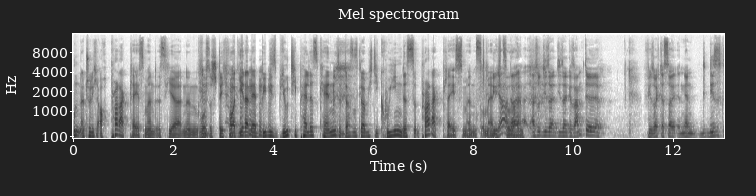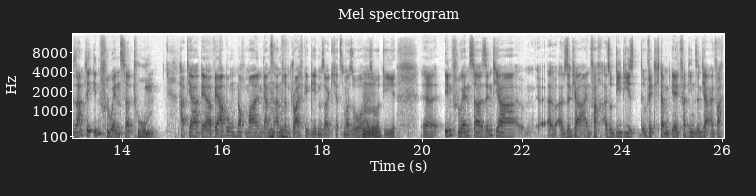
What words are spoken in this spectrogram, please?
Und natürlich auch Product Placement ist hier ein großes Stichwort. Jeder, der Bibis Beauty Palace kennt, das ist, glaube ich, die Queen des Product Placements, um ehrlich ja, zu sein. Da, also dieser, dieser gesamte wie soll ich das nennen, dieses gesamte Influencertum hat ja der Werbung nochmal einen ganz anderen Drive gegeben, sage ich jetzt mal so. Also mhm. die äh, Influencer sind ja, äh, sind ja einfach, also die, die wirklich damit Geld verdienen, sind ja einfach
